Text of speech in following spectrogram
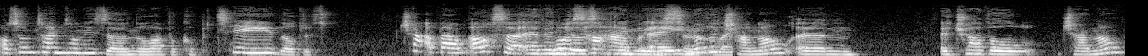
or sometimes on his own. They'll have a cup of tea. They'll just chat about. Also, Evan does have a, another channel, um, a travel channel.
